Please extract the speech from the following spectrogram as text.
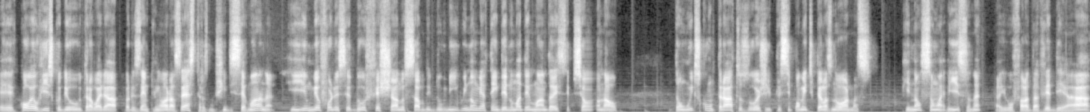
É, qual é o risco de eu trabalhar, por exemplo, em horas extras no fim de semana e o meu fornecedor fechar no sábado e domingo e não me atender numa demanda excepcional? Então, muitos contratos hoje, principalmente pelas normas que não são a ISO, né? Aí eu vou falar da VDA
